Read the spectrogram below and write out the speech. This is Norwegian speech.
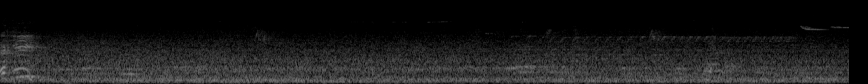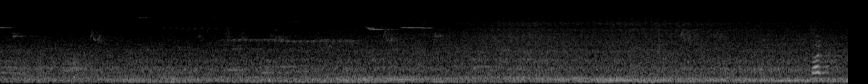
Aqui! But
